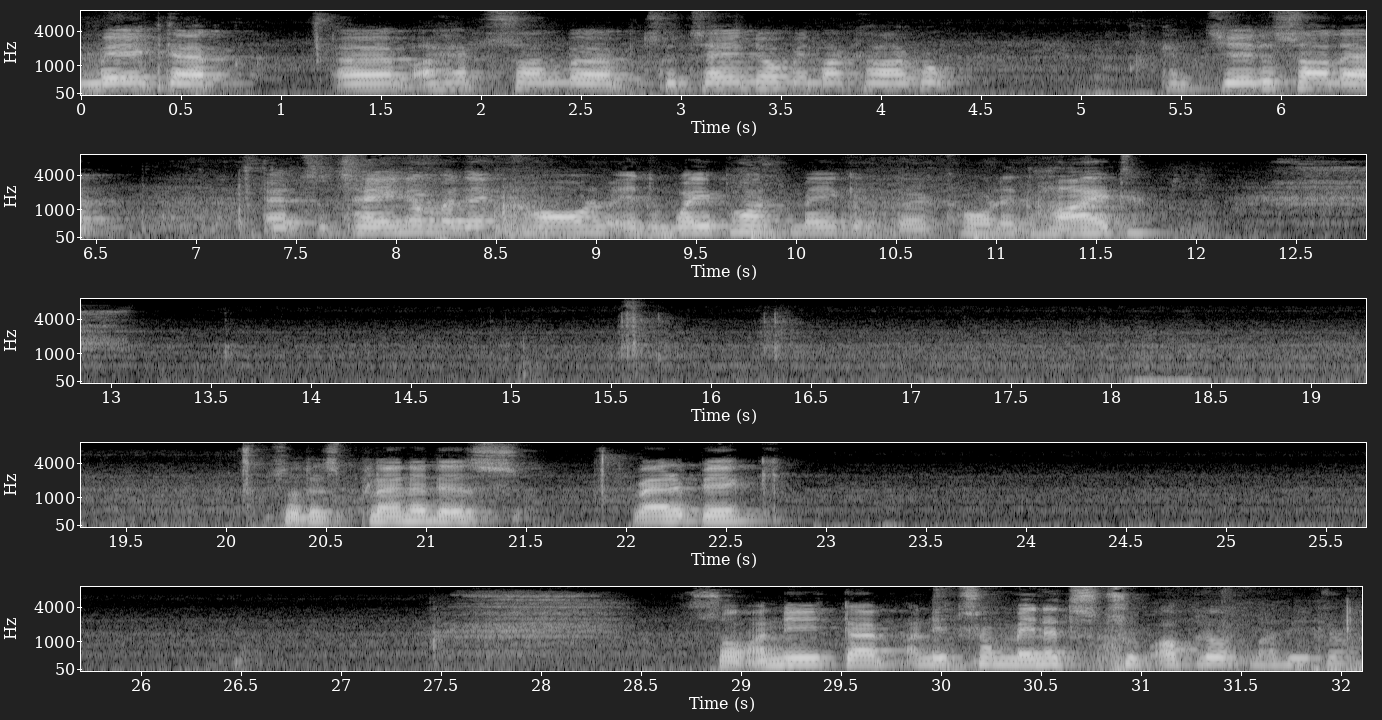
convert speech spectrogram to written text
Make a, um, I have some uh, tritanium in my cargo. Can jettison a, a tritanium and then call it waypoint, make it, uh, call it hide. So this planet is very big. So I need uh, I need some minutes to upload my video.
